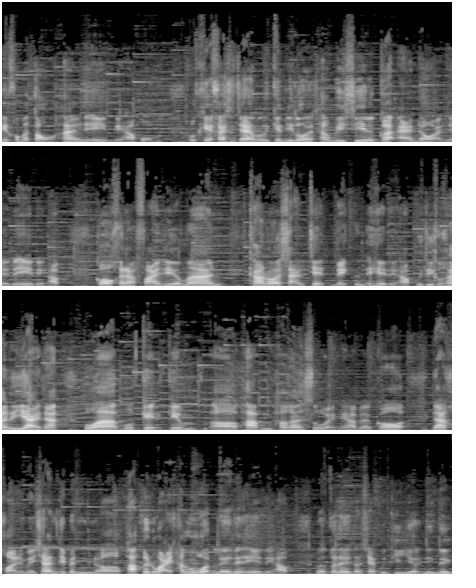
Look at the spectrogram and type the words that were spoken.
ที่เขามาต่อให้นั่นเองนะครับผมโอเคใครสนใจกเล่นเกมนี้โหลดทั้ง PC แล้วก็ Android เลยนั่นเองนะครับก็ขนาดไฟล์ที่ประมาณ 937 เมกนั่นเองนะครับพื้นที่ค่อนข้างที่ใหญ่นะ เพราะว่าโปรเกเกมภาพมันค่อนข้างสวยนะครับแล้วก็ด้านของแอนิเมชันที่เป็นภาพเคลื่อนไหวทั้งหมดเลยนั่นเองนะครับมันก็เลยต้องใช้พื้นที่เยอะนิดนึง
